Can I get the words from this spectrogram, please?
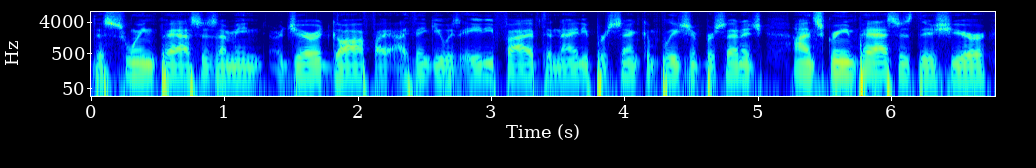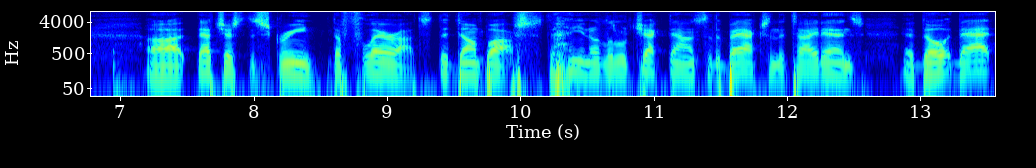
the swing passes. I mean, Jared Goff, I, I think he was 85 to 90 percent completion percentage on screen passes this year. Uh, that's just the screen, the flare outs, the dump offs, you know, little check downs to the backs and the tight ends. Uh, though that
